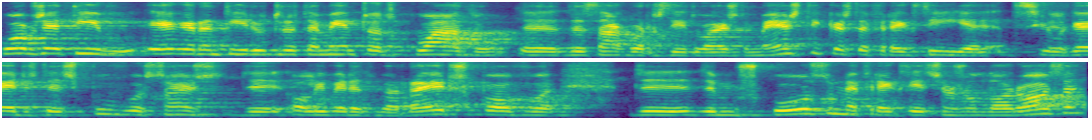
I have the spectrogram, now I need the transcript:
O objetivo é garantir o tratamento adequado eh, das águas residuais domésticas da freguesia de Silgueiros das povoações de Oliveira de Barreiros, Póvoa de, de Moscoso, na freguesia de São João de Lourosa,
